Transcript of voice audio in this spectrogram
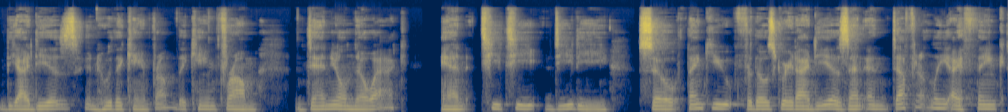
the ideas and who they came from. They came from Daniel Nowak and TTDD. So thank you for those great ideas, and and definitely I think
